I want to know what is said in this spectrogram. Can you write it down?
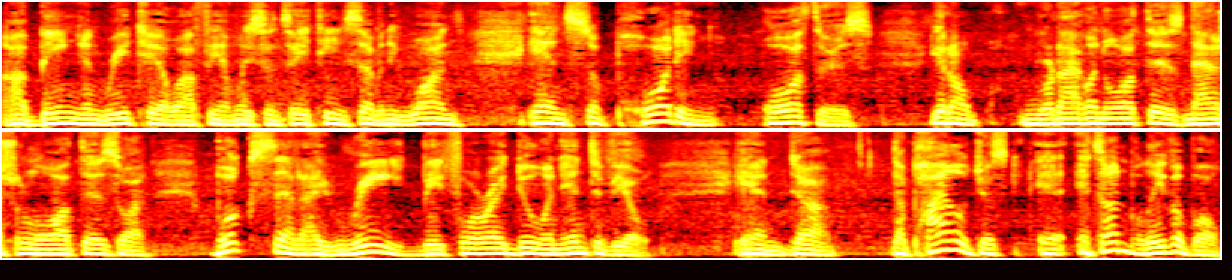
uh, being in retail, our family since 1871, and supporting authors, you know, Rhode Island authors, national authors, or books that I read before I do an interview. And, uh, the pile just it's unbelievable.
